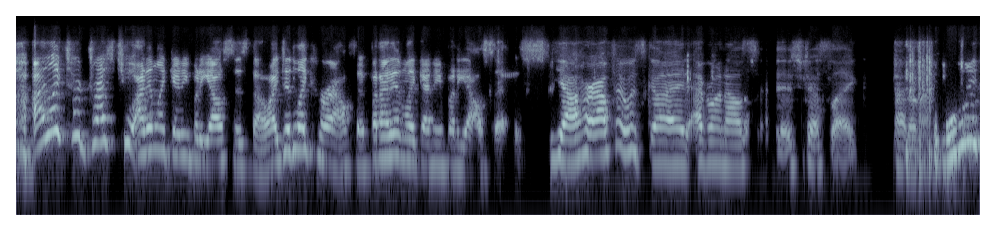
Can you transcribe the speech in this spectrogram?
I liked her dress too. I didn't like anybody else's though. I did like her outfit, but I didn't like anybody else's. Yeah, her outfit was good. Everyone else is just like I don't know. What?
